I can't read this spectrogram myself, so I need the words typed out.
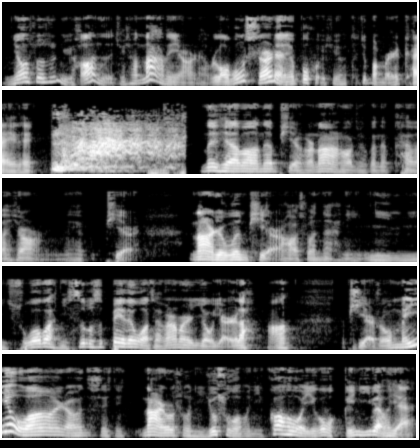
你要说是女汉子，就像娜那样的，老公十二点要不回去，她就把门开开。那天吧，那撇和娜哈就跟那开玩笑呢。那个撇，娜就问撇哈说：“那你你你说吧，你是不是背着我在外面有人了啊？”撇说：“没有啊。”然后娜又说：“你就说吧，你告诉我一个，我给你一百块钱。”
